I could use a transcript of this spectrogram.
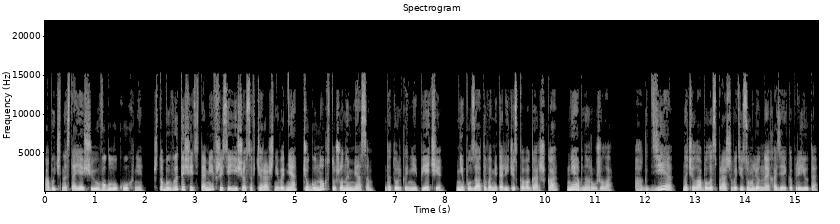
обычно стоящую в углу кухни, чтобы вытащить томившийся еще со вчерашнего дня чугунок с тушеным мясом. Да только ни печи, ни пузатого металлического горшка не обнаружила. «А где?» – начала было спрашивать изумленная хозяйка приюта.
